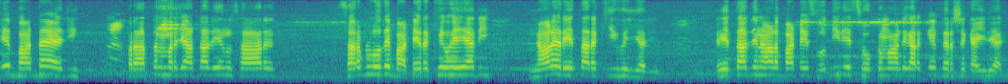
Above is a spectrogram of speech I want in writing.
ਇਹ ਬਾਟਾ ਹੈ ਜੀ। ਪ੍ਰਾਤਨ ਮਰਜ਼ਾਦਾ ਦੇ ਅਨੁਸਾਰ ਸਰਬਲੋ ਦੇ ਬਾਟੇ ਰੱਖੇ ਹੋਏ ਆ ਜੀ ਨਾਲ ਰੇਤਾ ਰੱਖੀ ਹੋਈ ਆ ਜੀ। ਰੇਤਾ ਦੇ ਨਾਲ ਬਾਟੇ ਸੋਧੀ ਦੇ ਸੁੱਕ ਮਾਂਜ ਕਰਕੇ ਫਿਰ ਛਕਾਈ ਦੇ ਆ ਜੀ।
